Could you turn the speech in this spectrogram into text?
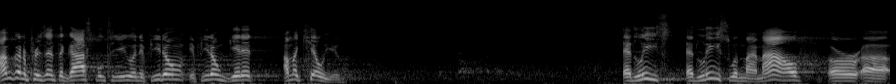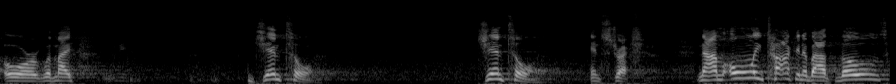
I'm going to present the gospel to you, and if you don't if you don't get it, I'm going to kill you at least, at least with my mouth or, uh, or with my gentle, gentle instruction. Now, I'm only talking about those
